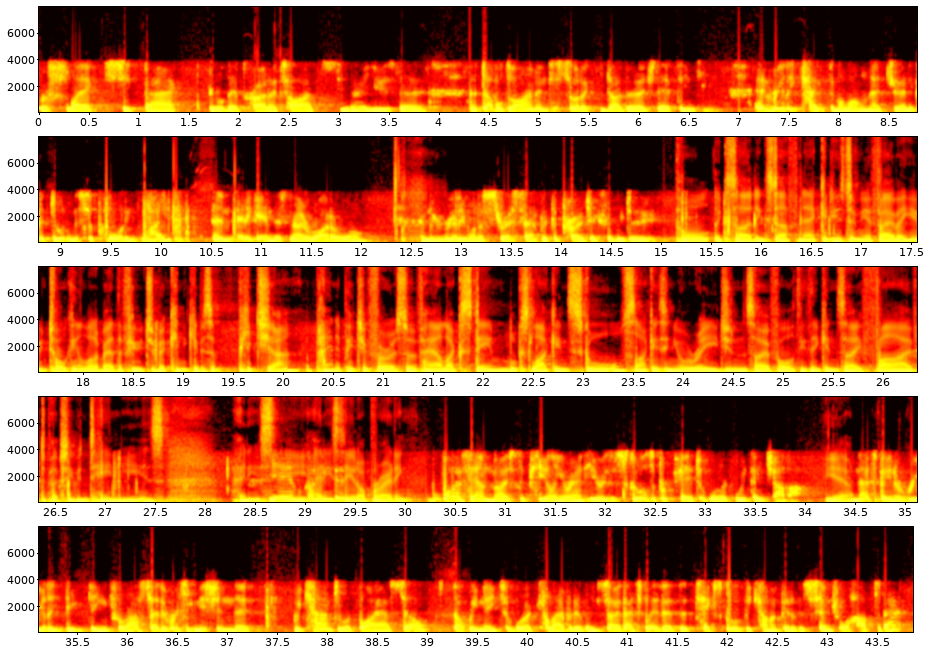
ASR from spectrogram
reflect, sit back, build their prototypes, you know, use the, the double diamond to sort of diverge their thinking and really take them along that journey, but do it in a supportive way. And, and again, there's no right or wrong. And we really want to stress that with the projects that we do. Paul, exciting stuff. Now, could you just do me a favour? You're talking a lot about the future, but can you give us a picture, paint a picture for us of how like STEM looks like in schools, I guess in your region and so forth? You think in say five to perhaps even ten years? How do you see, yeah, how do you see it operating? What I found most appealing around here is that schools are prepared to work with each other. Yeah. And that's been a really big thing for us. So the recognition that we can't do it by ourselves, but we need to work collaboratively. So that's where the, the tech schools become a bit of a central hub to that.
